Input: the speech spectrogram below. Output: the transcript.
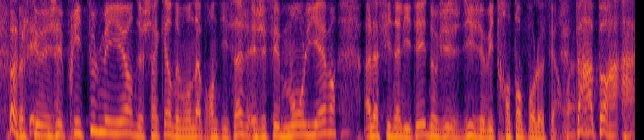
parce que j'ai pris tout le meilleur de chacun de mon apprentissage et j'ai fait mon lièvre à la finalité. Donc je dis j'ai mis 30 ans pour le faire. Par rapport à,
